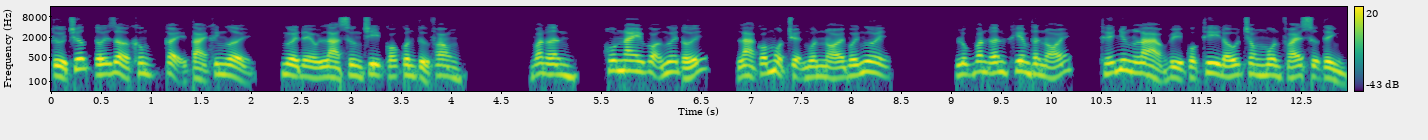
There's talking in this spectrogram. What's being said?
từ trước tới giờ không cậy tài khinh người, người đều là xương chi có quân tử phong. Văn ân, hôm nay gọi ngươi tới, là có một chuyện muốn nói với ngươi. Lục Văn ân khiêm thân nói, thế nhưng là vì cuộc thi đấu trong môn phái sự tình.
